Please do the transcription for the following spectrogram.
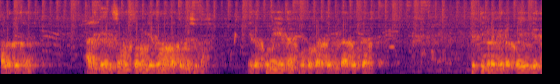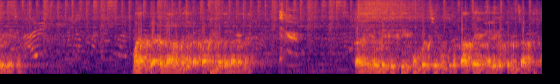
हालतच नाही. आणि गैरसमज करून घेतो नका तुम्ही सुद्धा. इथं कुणी येत? नाही फोटो काढतो मी काय बोलतो? ते तिकडे गेलं काही घेतो त्याच्यात माझ्या भेटायला आला म्हणजे का पाठिंबा दिला का नाही? काही जोडी ते ती कुंकडची म्हणतो का ते हेलिकॉप्टर चालतं.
